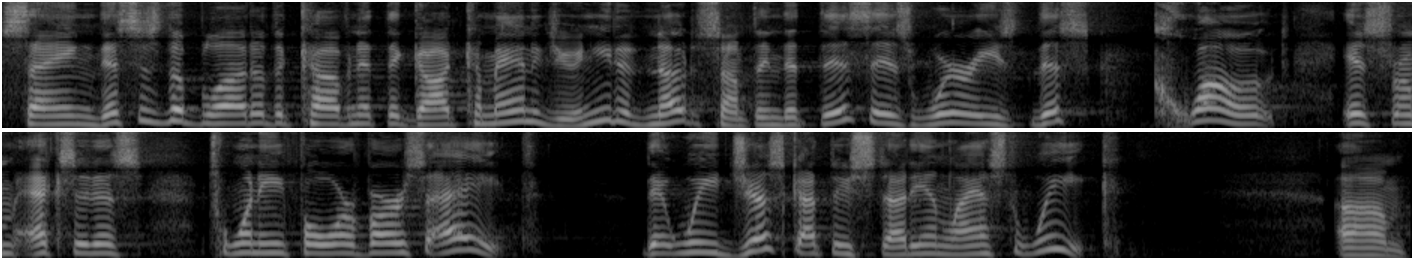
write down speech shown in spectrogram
saying, This is the blood of the covenant that God commanded you. And you need to note something that this is where he's, this quote is from Exodus 24, verse 8 that we just got through studying last week. Um,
